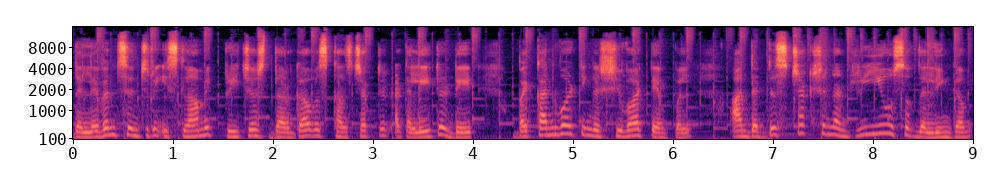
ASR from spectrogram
The 11th century Islamic preacher's dargah was constructed at a later date by converting a Shiva temple and the destruction and reuse of the lingam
